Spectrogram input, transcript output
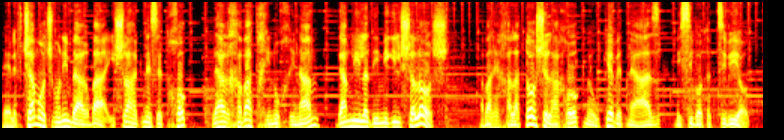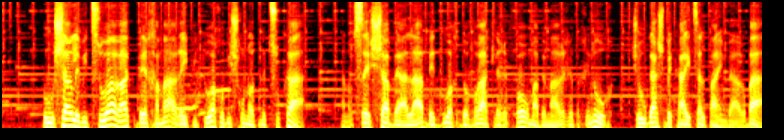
ב-1984 אישרה הכנסת חוק להרחבת חינוך חינם גם לילדים מגיל שלוש, אבל החלתו של החוק מעוכבת מאז מסיבות תקציביות. הוא אושר לביצוע רק בכמה ערי פיתוח ובשכונות מצוקה. הנושא שב ועלה בדוח דוברת לרפורמה במערכת החינוך שהוגש בקיץ 2004.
